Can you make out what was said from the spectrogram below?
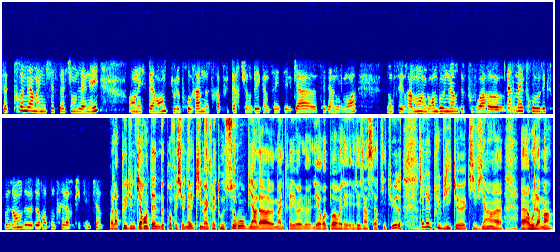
cette première manifestation de l'année en espérant que le programme ne sera plus perturbé comme ça a été le cas euh, ces derniers mois. Donc c'est vraiment un grand bonheur de pouvoir permettre aux exposants de, rencontrer leur public. Voilà, plus d'une quarantaine de professionnels qui malgré tout seront bien là malgré les reports et les, incertitudes. Quel est le public qui vient à haut la main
